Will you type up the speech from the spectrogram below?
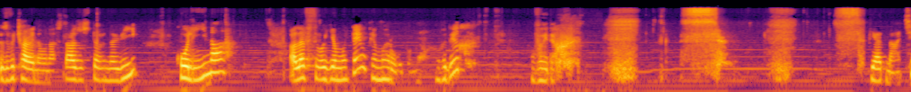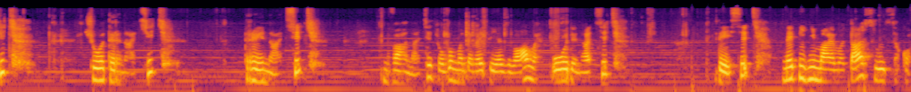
звичайно, у нас тазостегнові, коліна, але в своєму темпі ми робимо вдих, видих. С. С. 15. 14, 13, 12. Робимо, давайте я з вами. 11, 10. Не піднімаємо таз високо.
